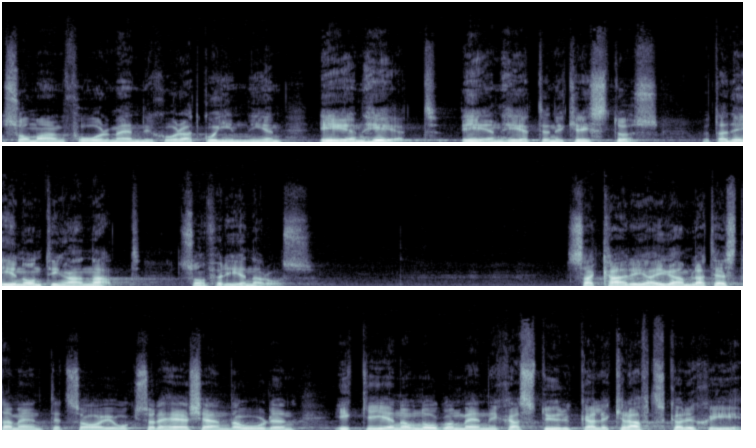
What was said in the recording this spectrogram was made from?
som man får människor att gå in i en enhet, enheten i Kristus. Utan det är någonting annat som förenar oss. Sakarja i Gamla testamentet sa ju också de här kända orden, icke genom någon människas styrka eller kraft ska det ske,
